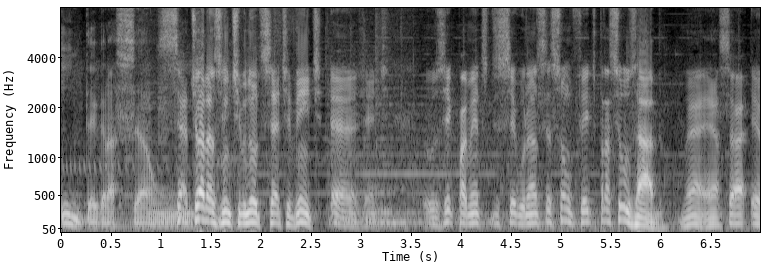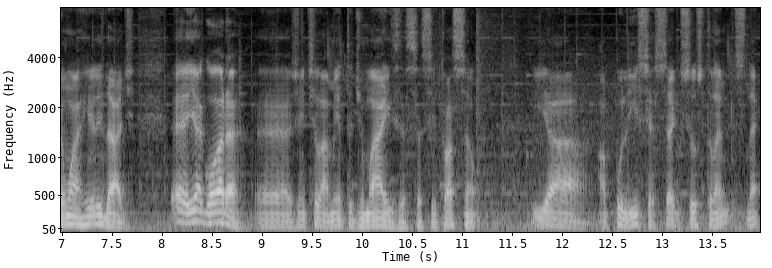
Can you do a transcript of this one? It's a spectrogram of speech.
Integração. 7 horas 20 minutos, 7 e 20. É, gente, os equipamentos de segurança são feitos para ser usado, né? Essa é uma realidade. É, e agora, é, a gente lamenta demais essa situação. E a, a polícia segue seus trâmites, né?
